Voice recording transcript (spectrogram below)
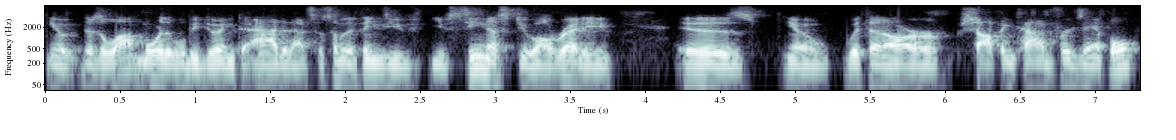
You know, there's a lot more that we'll be doing to add to that. So some of the things you've you've seen us do already is you know within our shopping tab, for example,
